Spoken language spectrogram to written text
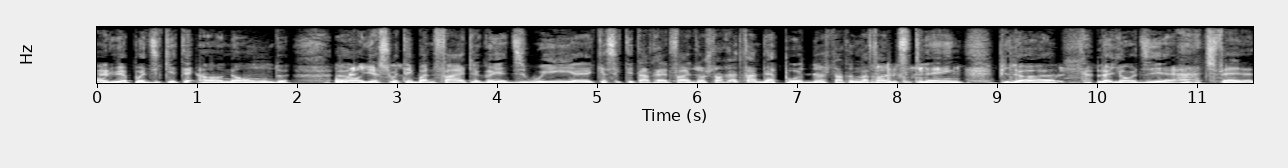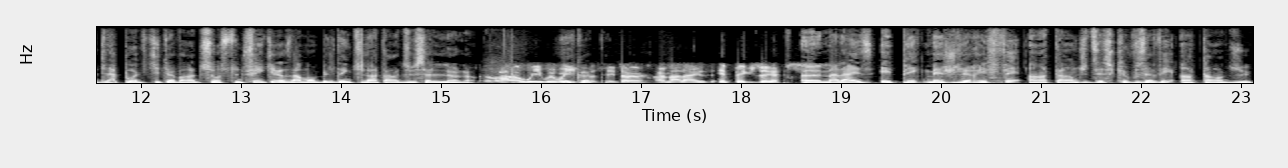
On lui a pas dit qu'il était en onde. Euh, Oui. On lui a souhaité bonne fête. Le gars, il a dit oui. Euh, Qu'est-ce que tu es en train de faire? Il dit, je suis en train de faire de la poudre. là. Je suis en train de me faire une petite ligne. Puis là, là, ils ont dit, ah, tu fais de la poudre? Qui t'a vendu ça? C'est une fille qui reste dans mon building. Tu l'as entendu, celle-là, là. Ah oui, oui, oui. C'est un, un malaise épique, je dirais. un malaise épique, mais je leur ai fait entendre, je dis, est-ce que vous avez entendu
